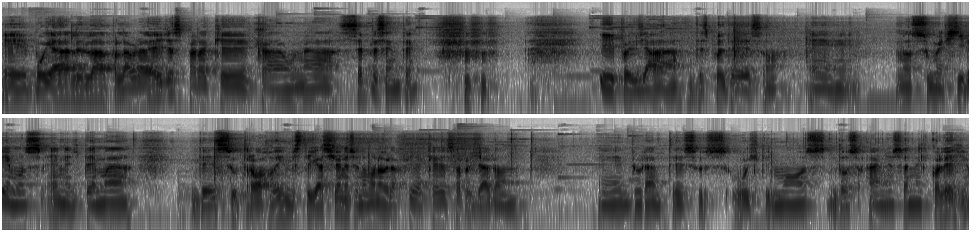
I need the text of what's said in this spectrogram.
Eh, voy a darles la palabra a ellas para que cada una se presente y pues ya después de eso eh, nos sumergiremos en el tema de su trabajo de investigación. Es una monografía que desarrollaron eh, durante sus últimos dos años en el colegio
